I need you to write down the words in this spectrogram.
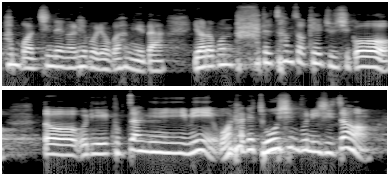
한번 진행을 해보려고 합니다. 여러분 다들 참석해 주시고 또 우리 국장님이 워낙에 좋으신 분이시죠?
